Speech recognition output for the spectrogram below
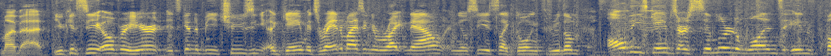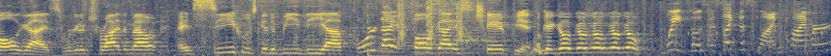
My bad. You can see over here, it's going to be choosing a game. It's randomizing it right now, and you'll see it's like going through them. All these games are similar to ones in Fall Guys. So we're going to try them out and see who's going to be the uh, Fortnite Fall Guys champion. Okay, go, go, go, go, go. Wait, so is this like the slime climber?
